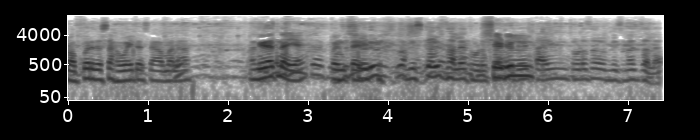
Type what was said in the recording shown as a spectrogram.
प्रॉपर जसं हवंय तसं आम्हाला. मिळत नाहीये पण तरी शेड्यूल विस्कळीत झालंय थोडं Schedule- टाइम थोडस मिसमॅच झालाय.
